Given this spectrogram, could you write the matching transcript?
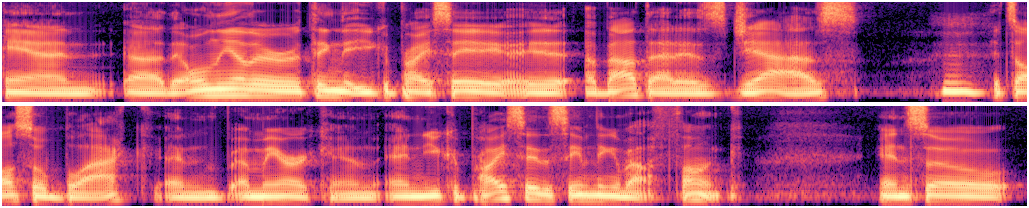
And uh, the only other thing that you could probably say uh, about that is jazz. It's also black and American, and you could probably say the same thing about funk. And so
